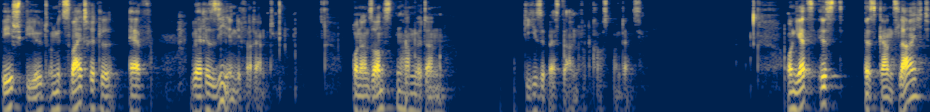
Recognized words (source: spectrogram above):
B spielt und mit zwei Drittel F, wäre sie indifferent. Und ansonsten haben wir dann diese beste Antwortkorrespondenz. Und jetzt ist es ganz leicht.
